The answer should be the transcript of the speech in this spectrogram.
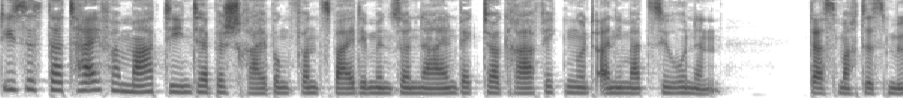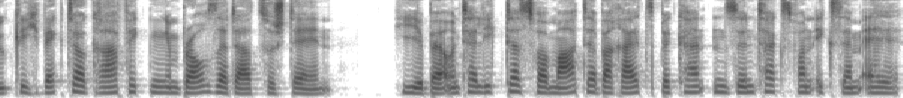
Dieses Dateiformat dient der Beschreibung von zweidimensionalen Vektorgrafiken und Animationen. Das macht es möglich, Vektorgrafiken im Browser darzustellen. Hierbei unterliegt das Format der bereits bekannten Syntax von XML.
